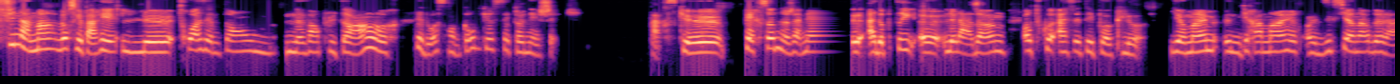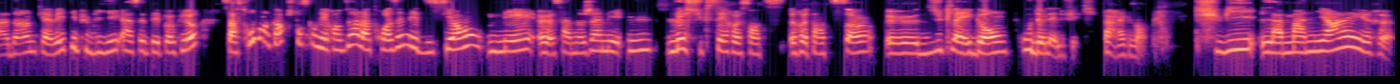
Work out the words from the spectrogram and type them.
Finalement, lorsque paraît le troisième tome, neuf ans plus tard, elle doit se rendre compte que c'est un échec. Parce que personne n'a jamais euh, adopté euh, le Ladan, en tout cas à cette époque-là. Il y a même une grammaire, un dictionnaire de Ladan qui avait été publié à cette époque-là. Ça se trouve encore, je pense qu'on est rendu à la troisième édition, mais euh, ça n'a jamais eu le succès retentissant du Claygon ou de l'Elfique, par exemple. Puis la manière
